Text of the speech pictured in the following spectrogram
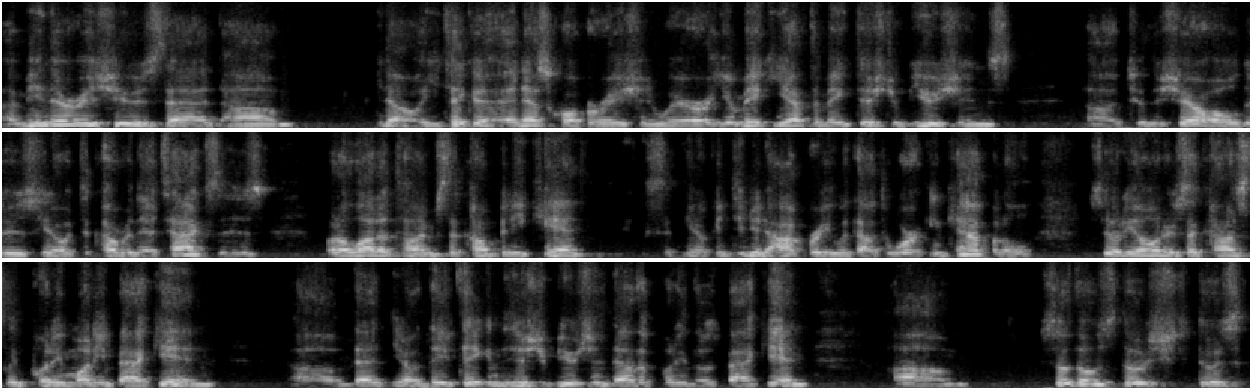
I mean, there are issues that um, you know, you take a, an S corporation where you're making, you have to make distributions uh, to the shareholders, you know, to cover their taxes. But a lot of times the company can't, you know, continue to operate without the working capital. So the owners are constantly putting money back in. Uh, that you know they've taken the distributions, now they're putting those back in. Um, so those those those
